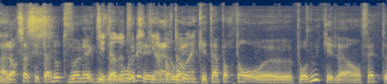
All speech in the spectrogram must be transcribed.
Alors ça, c'est un autre volet qui est un autre volet qui est important, qui est important pour nous, qui est là en fait,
